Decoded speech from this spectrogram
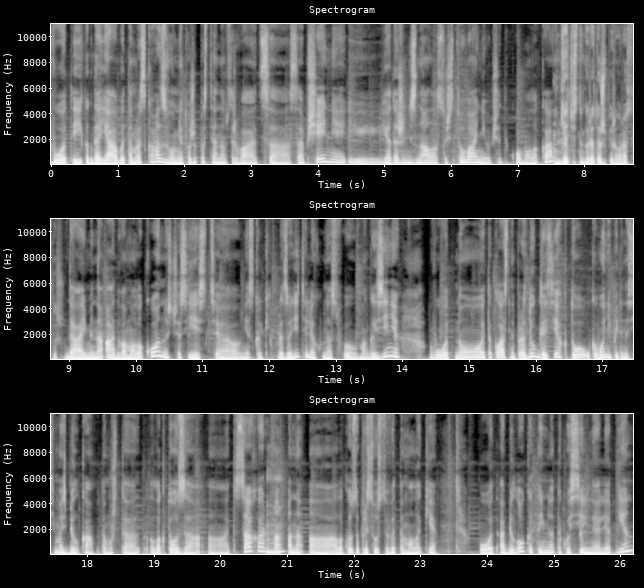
вот, и когда я об этом рассказываю, у меня тоже постоянно взрываются сообщения, и я даже не знала о существовании вообще такого молока. Я, честно говоря, тоже первый раз слышу. Да, именно А2 молоко, оно сейчас есть э, в нескольких производителях у нас в магазине, вот, но это классный продукт для тех, кто, у кого непереносимость белка, потому что лактоза э, это сахар, угу. она, а, лактоза присутствует в этом молоке, вот, а белок это именно такой сильный аллерген,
